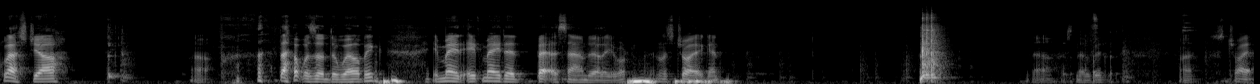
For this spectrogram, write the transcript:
glass jar. Oh, that was underwhelming. It made it made a better sound earlier on. Let's try it again. No, that's no good. Right, let's try it.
